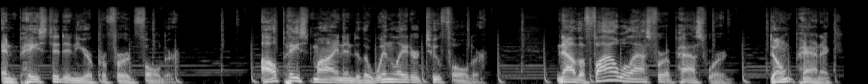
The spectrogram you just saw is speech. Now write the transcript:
and paste it into your preferred folder. I'll paste mine into the Winlator 2 folder. Now the file will ask for a password. Don't panic.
